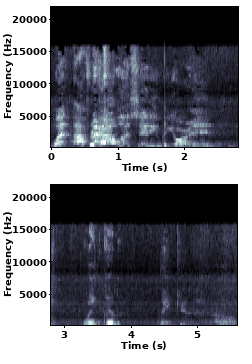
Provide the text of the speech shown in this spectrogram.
What? I forgot what city we are in. Lincoln. Lincoln. Oh.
